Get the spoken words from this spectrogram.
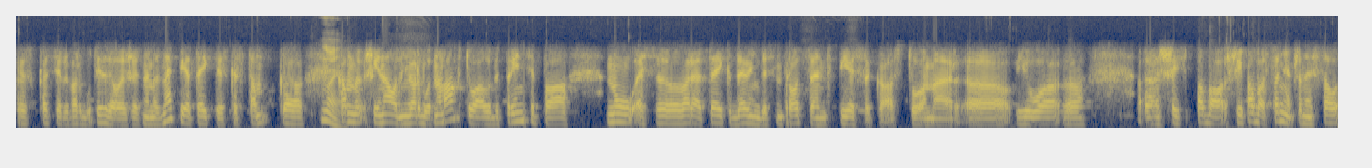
kas, kas ir varbūt izvēlējušies nemaz nepieteikties, kas tam, ka, no nu kam šī nauda varbūt nav aktuāla, bet principā, nu, es varētu teikt, ka 90% piesakās tomēr, jo šis pabal, šī pabalsta saņemšana ir sal,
